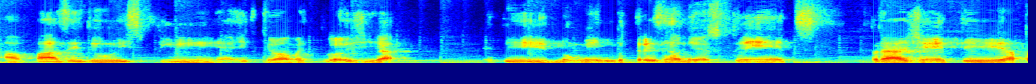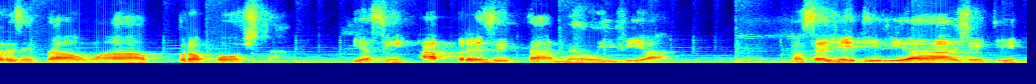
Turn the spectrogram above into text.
a base do SPIN, a gente criou uma metodologia de no mínimo três reuniões com clientes para a gente apresentar uma proposta. E assim, apresentar, não enviar. Uhum. Então, se a gente enviar, a gente,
